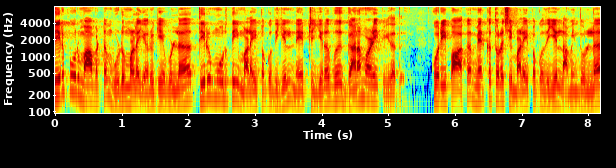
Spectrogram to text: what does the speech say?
திருப்பூர் மாவட்டம் உடுமலை அருகே உள்ள திருமூர்த்தி மலைப்பகுதியில் நேற்று இரவு கனமழை பெய்தது. குறிப்பாக மேற்கு தொடர்ச்சி மலைப்பகுதியில் அமைந்துள்ள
